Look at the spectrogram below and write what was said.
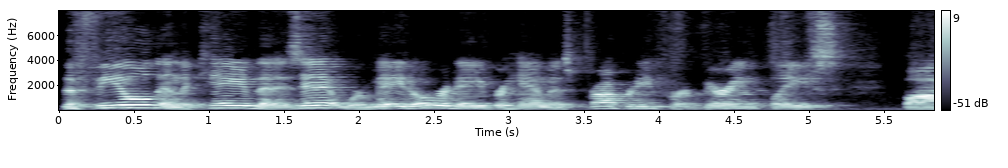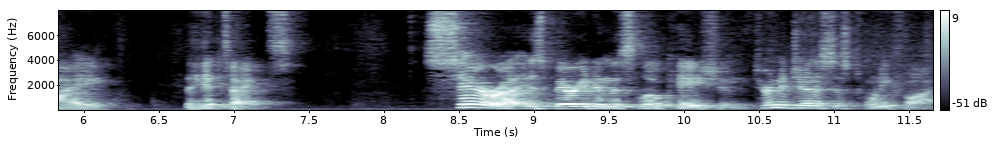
The field and the cave that is in it were made over to Abraham as property for a burying place by the Hittites. Sarah is buried in this location. Turn to Genesis 25.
